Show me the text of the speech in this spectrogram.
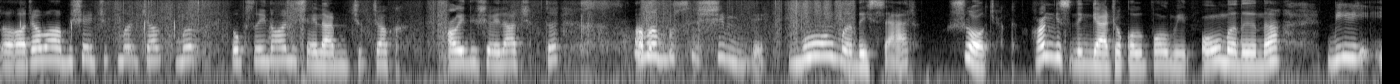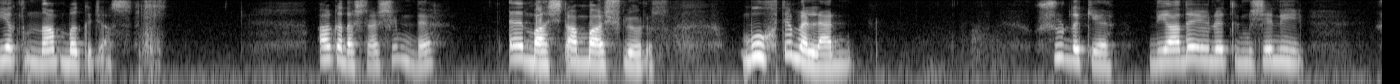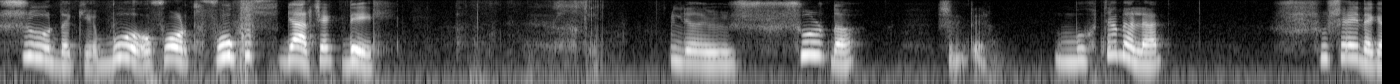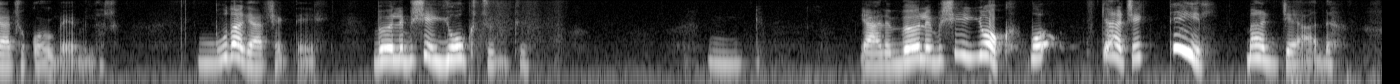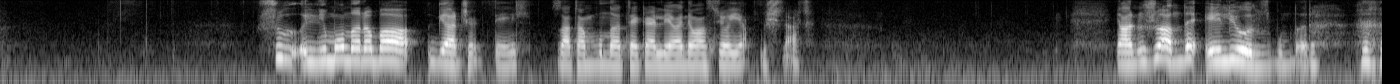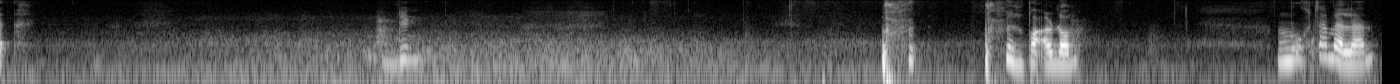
Acaba bir şey çıkmayacak mı yoksa yine aynı şeyler mi çıkacak? Aynı şeyler çıktı. Ama bu şimdi bu olmadıysa şu olacak. Hangisinin gerçek olup olmadığına bir yakından bakacağız. Arkadaşlar şimdi en baştan başlıyoruz. Muhtemelen şuradaki dünyada üretilmiş en iyi şuradaki bu Ford Focus gerçek değil. Ee, şurada şimdi muhtemelen şu şey de gerçek olmayabilir. Bu da gerçek değil. Böyle bir şey yok çünkü. Yani böyle bir şey yok. Bu gerçek değil. Bence yani. Şu limon araba gerçek değil. Zaten bunlar tekerleği animasyon yapmışlar. Yani şu anda eliyoruz bunları. Dün pardon. Muhtemelen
